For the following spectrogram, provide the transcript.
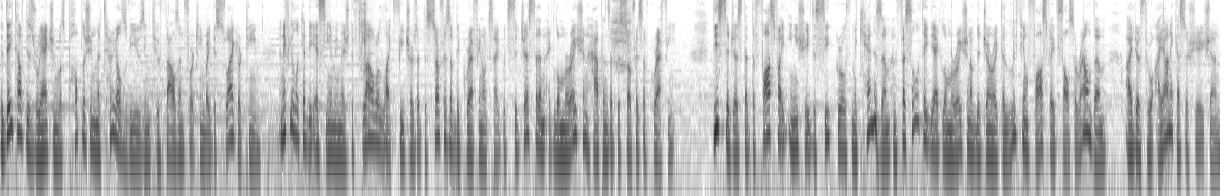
The data of this reaction was published in Materials Views in 2014 by the Swagger team, and if you look at the SEM image, the flower-like features at the surface of the graphene oxide would suggest that an agglomeration happens at the surface of graphene. This suggests that the phosphide initiates a seed growth mechanism and facilitate the agglomeration of the generated lithium phosphate cells around them, either through ionic association,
